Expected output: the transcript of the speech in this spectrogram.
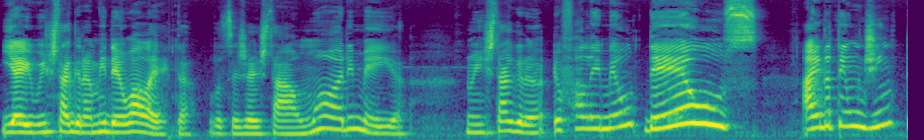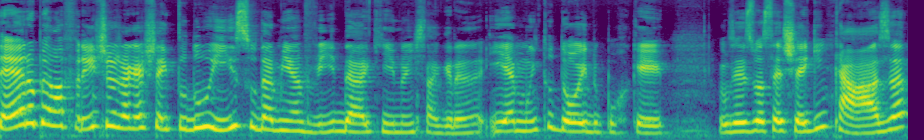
E aí o Instagram me deu o alerta. Você já está uma hora e meia no Instagram. Eu falei, meu Deus! Ainda tem um dia inteiro pela frente, eu já gastei tudo isso da minha vida aqui no Instagram. E é muito doido, porque às vezes você chega em casa,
